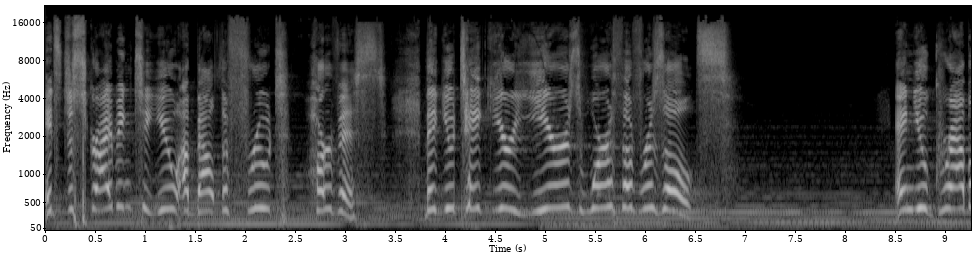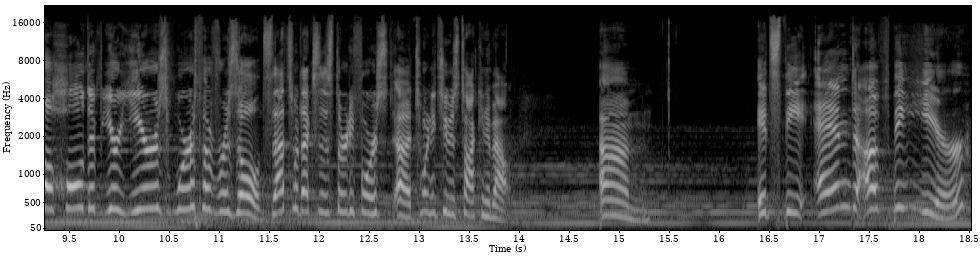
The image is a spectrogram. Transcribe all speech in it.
It's describing to you about the fruit harvest, that you take your year's worth of results and you grab a hold of your year's worth of results. That's what Exodus 34 uh, 22 is talking about. Um, it's the end of the year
